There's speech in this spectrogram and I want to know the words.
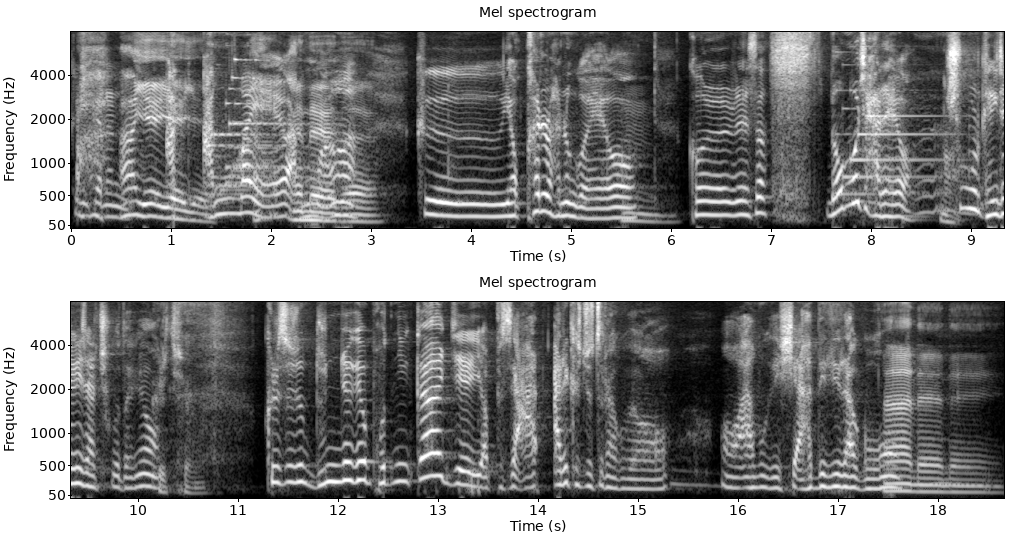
그러니까는 아, 예, 예, 예. 악마예요, 악마. 네, 네, 네. 그 역할을 하는 거예요. 음. 그래서 너무 잘해요. 춤을 굉장히 잘 추거든요. 그렇죠. 그래서 좀 눈여겨 보니까 이제 옆에서 아, 가르쳐 주더라고요. 어, 아무개 씨 아들이라고. 아 네네.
